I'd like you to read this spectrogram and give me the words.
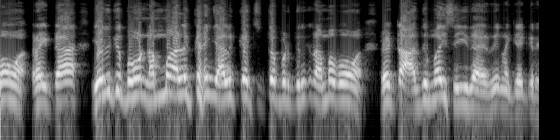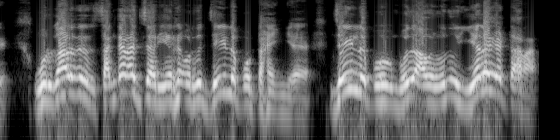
போவோம் ரைட்டா எதுக்கு போவோம்? நம்ம அழுக்க இங்க அழுக்க சுத்தப்படுத்துறதுக்கு நம்ம போவோம். ரைட்டா அது மாதிரி செய்தா இது நான் கேட்கிறேன் ஒரு காலத்துல சங்கராச்சாரியர் ஒரு ஜெயில போட்டாங்க ஜெயில போகும்போது அவர் வந்து ஒரு இலை கேட்டாராம்.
